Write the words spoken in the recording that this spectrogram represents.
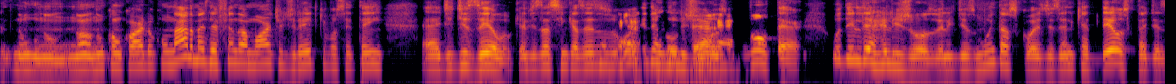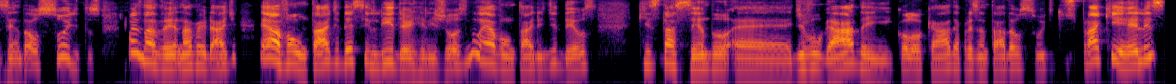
não, não, não, concordo com nada, mas defendo a morte, o direito que você tem é, de dizê-lo. Que ele diz assim que às vezes o líder religioso, Voltaire, o líder religioso, ele diz muitas coisas dizendo que é Deus que está dizendo aos súditos, mas na, na verdade é a vontade desse líder religioso, não é a vontade de Deus que está sendo é, divulgada e colocada, apresentada aos súditos para que eles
